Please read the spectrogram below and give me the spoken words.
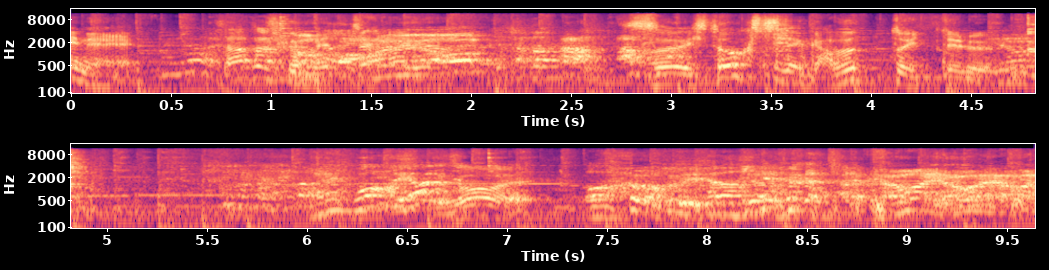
いね。サトシ君めっちゃ速い。すごい。一口でガブッといってる。すごい。やばいやばいやばいやばい。やばいやばいやば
